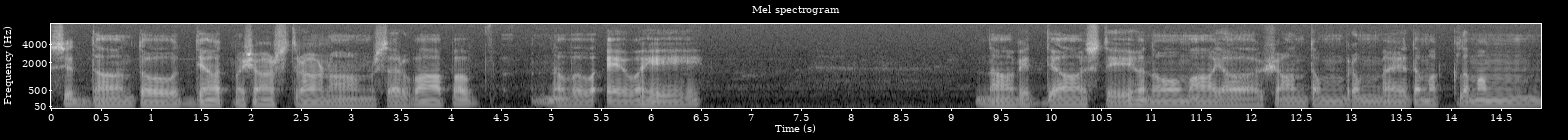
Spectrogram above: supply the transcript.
सिद्धान्तोऽध्यात्मशास्त्राणां सर्वापनव एव हि। नाविद्यास्तेह नो माया शान्तं ब्रह्मेदमक्लमम्।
